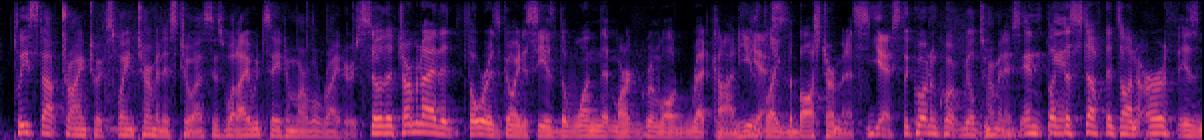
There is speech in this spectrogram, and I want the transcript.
Please stop trying to explain Terminus to us, is what I would say to Marvel writers. So the termini that Thor is going to see is the one that Mark Gruenwald retconned. He's Yes. like the boss terminus. Yes, the quote unquote real Terminus. And But and- the stuff that's on Earth is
